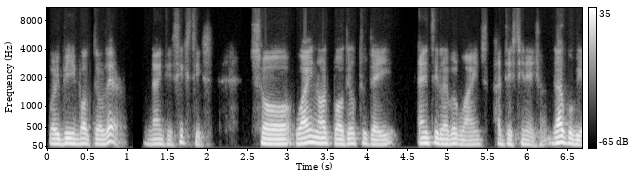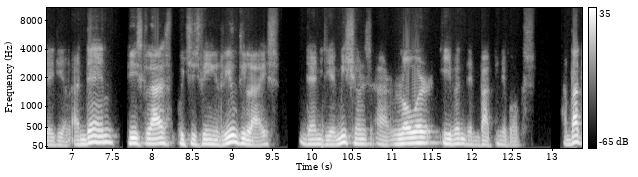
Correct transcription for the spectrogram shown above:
were being bottled there in 1960s. So why not bottle today entry level wines at destination? That would be ideal. And then this glass, which is being reutilized, then the emissions are lower even than bag in the box. A back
